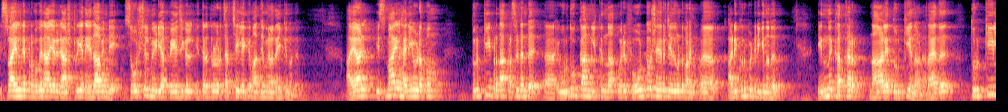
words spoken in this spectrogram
ഇസ്രായേലിന്റെ പ്രമുഖനായ ഒരു രാഷ്ട്രീയ നേതാവിന്റെ സോഷ്യൽ മീഡിയ പേജുകൾ ഇത്തരത്തിലുള്ള ചർച്ചയിലേക്ക് മാധ്യമങ്ങളെ നയിക്കുന്നുണ്ട്. അയാൾ ഇസ്മായിൽ ഹനിയോടൊപ്പം തുർക്കി പ്രധാ പ്രസിഡന്റ് ഉർദു ഖാൻ നിൽക്കുന്ന ഒരു ഫോട്ടോ ഷെയർ ചെയ്തുകൊണ്ട് പറഞ്ഞ് അടിക്കുറിപ്പിട്ടിരിക്കുന്നത് ഇന്ന് ഖത്തർ നാളെ തുർക്കി എന്നാണ്. അതായത് തുർക്കിയിൽ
